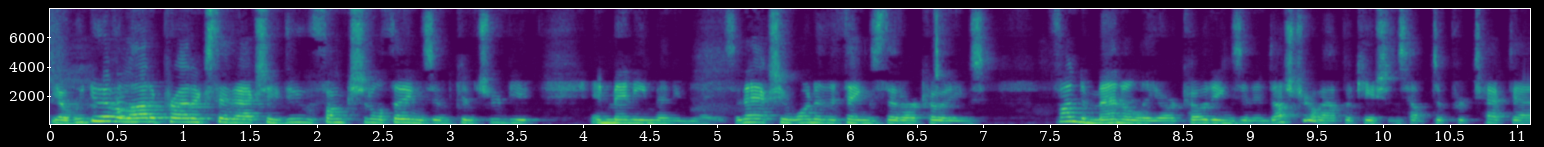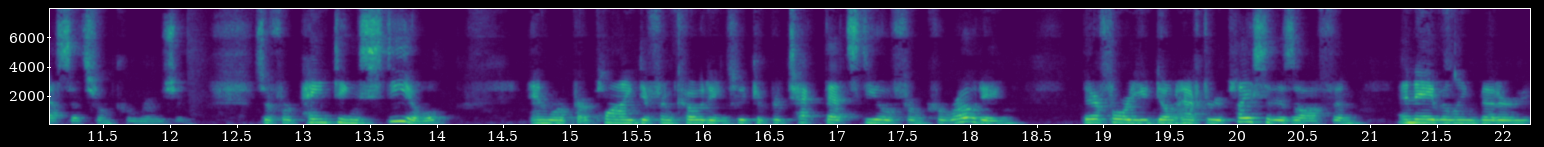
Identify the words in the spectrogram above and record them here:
Yeah, we do have a lot of products that actually do functional things and contribute in many, many ways. And actually, one of the things that our coatings, fundamentally, our coatings in industrial applications help to protect assets from corrosion. So if we're painting steel and we're applying different coatings, we can protect that steel from corroding. Therefore, you don't have to replace it as often, enabling better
